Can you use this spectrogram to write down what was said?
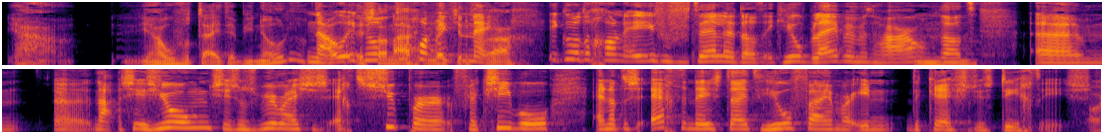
Ja, ja, hoeveel tijd heb je nodig? Nou, ik wil dan toch gewoon even, een beetje nee, ik wilde gewoon even vertellen dat ik heel blij ben met haar, Mhm. omdat ehm, eh, nou, ze is jong, ze is ons buurmeisje, ze is echt super flexibel en dat is echt in deze tijd heel fijn waarin de crash dus dicht is. Oh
